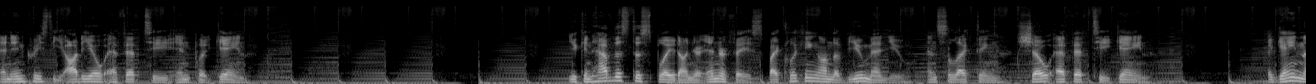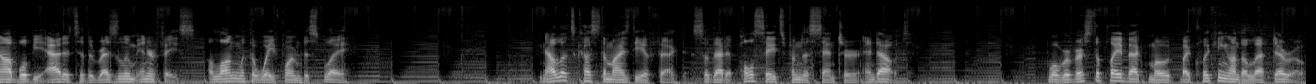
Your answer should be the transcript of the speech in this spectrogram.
and increase the audio FFT input gain. You can have this displayed on your interface by clicking on the View menu and selecting Show FFT Gain. A gain knob will be added to the Resolume interface along with the waveform display. Now let's customize the effect so that it pulsates from the center and out. We'll reverse the playback mode by clicking on the left arrow.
